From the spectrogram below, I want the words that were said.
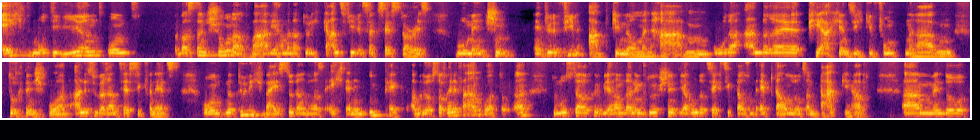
echt motivierend und was dann schon auch war, wir haben natürlich ganz viele Success Stories, wo Menschen entweder viel abgenommen haben oder andere Pärchen sich gefunden haben durch den Sport, alles über Rantastic vernetzt. Und natürlich weißt du dann, du hast echt einen Impact, aber du hast auch eine Verantwortung. Ne? Du musst auch, wir haben dann im Durchschnitt ja 160.000 App-Downloads am Tag gehabt. Ähm, wenn du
